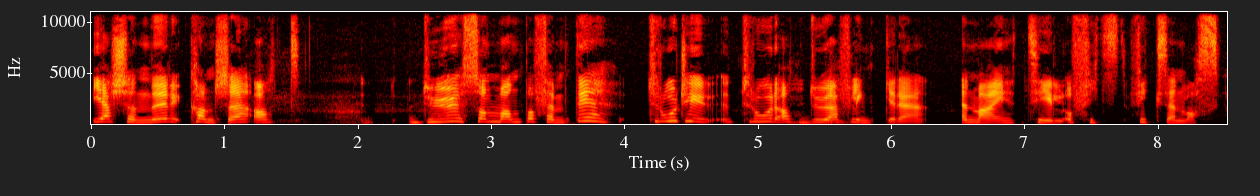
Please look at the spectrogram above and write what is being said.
jeg skjønner kanskje at du som mann på 50 tror, tror at du er flinkere enn meg til å fikse en vask.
